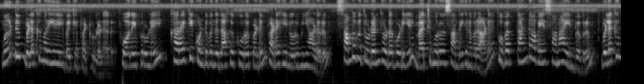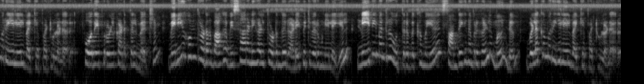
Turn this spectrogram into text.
மீண்டும் விளக்கமறியலில் வைக்கப்பட்டுள்ளனர். போதைப் பொருளை கரைக்கு கொண்டு வந்ததாக கூறப்படும் படகின் உரிமையாளரும் சம்பவத்துடன் தொடர்புடைய மற்றொரு சந்தேக நபரான புவக் தண்டாவே சனா என்பவரும் விளக்கமறியலில் வைக்கப்பட்டுள்ளனர். போதைப் பொருள் கடத்தல் மற்றும் விநியோகம் தொடர்பாக விசாரணைகள் தொடர்ந்து நடைபெற்று வரும் நிலையில் நீதிமன்ற உத்தரவுக்கமைய சந்தேக நபர்கள் மீண்டும் விளக்கமறியலில் வைக்கப்பட்டுள்ளனர். உள்ளனர்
